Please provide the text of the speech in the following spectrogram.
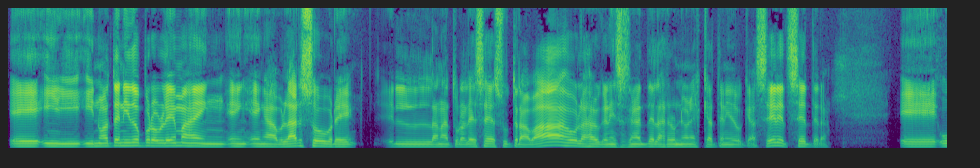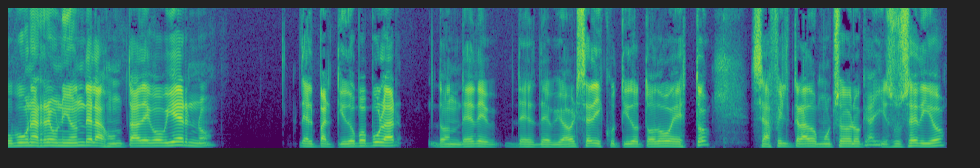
y, no ha tenido problemas en hablar sobre la naturaleza de su trabajo, las organizaciones de las reuniones que ha tenido que hacer, etcétera. Eh, hubo una reunión de la Junta de Gobierno del Partido Popular donde debió haberse discutido todo esto. Se ha filtrado mucho de lo que allí sucedió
